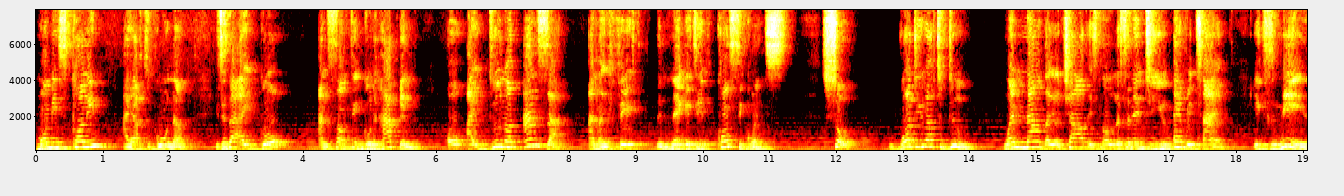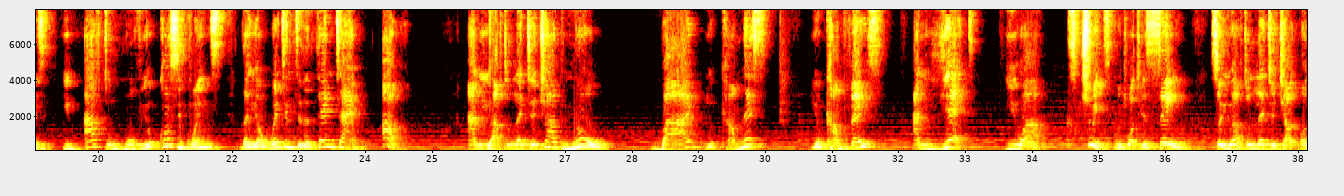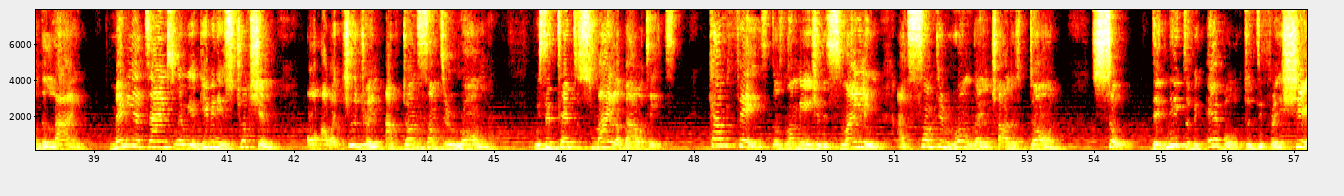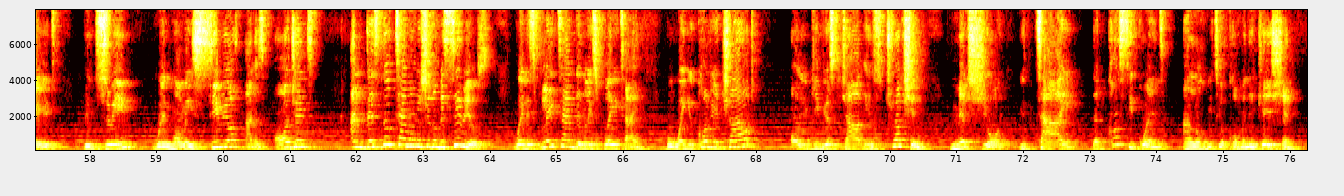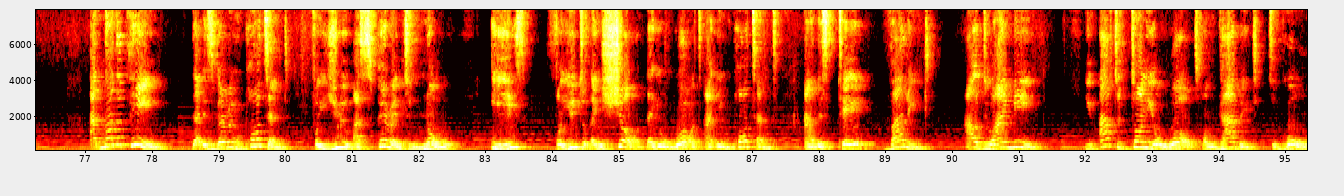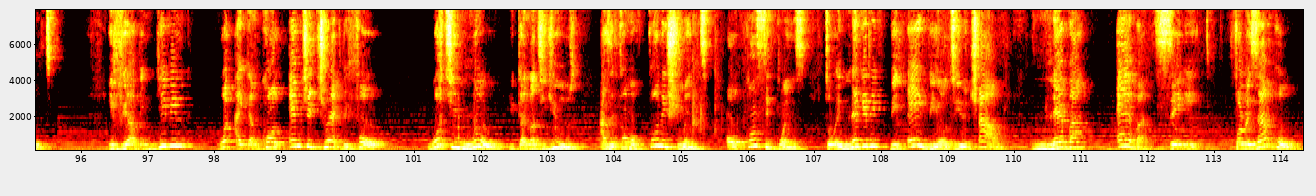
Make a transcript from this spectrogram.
Mommy's calling, I have to go now. It's either I go and something good happen or I do not answer and I face the negative consequence. So, what do you have to do when now that your child is not listening to you every time? It means you have to move your consequence that you are waiting till the 10th time up. And you have to let your child know by your calmness, your calm face, and yet you are strict with what you're saying. So you have to let your child on the line Many a times when we are giving instruction or our children have done something wrong, we still tend to smile about it. calm face does not mean you should be smiling at something wrong that your child has done. So, they need to be able to differentiate between when mom is serious and is urgent, and there's no time mommy shouldn't be serious. When it's playtime, they know it's playtime. But when you call your child or you give your child instruction, make sure you tie the consequence along with your communication. Another thing that is very important for you as parent to know is for you to ensure that your words are important and they stay valid. How do I mean? You have to turn your words from garbage to gold. If you have been given what I can call empty threat before, what you know you cannot use as a form of punishment or consequence to a negative behavior to your child, never ever say it. For example,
